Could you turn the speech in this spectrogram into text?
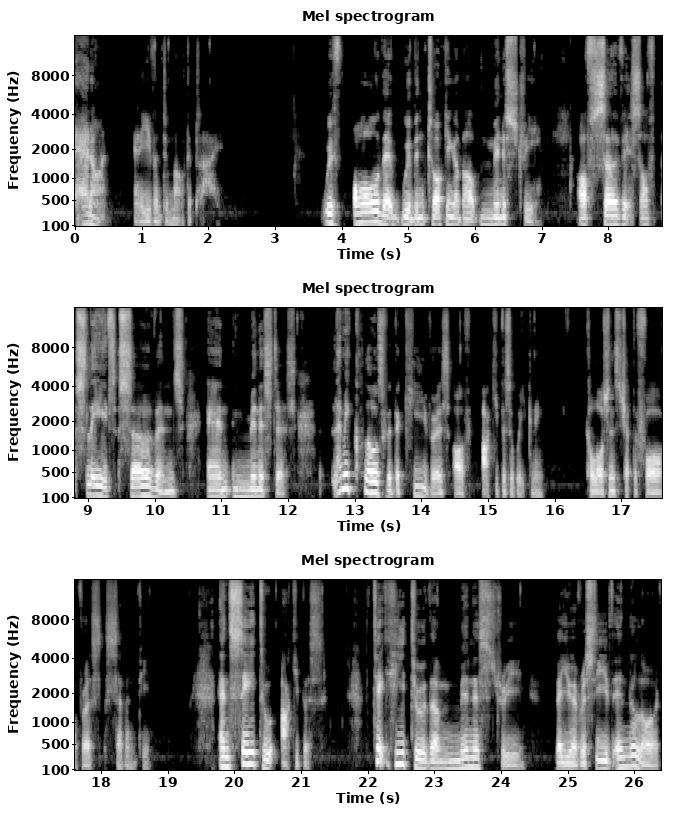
add on and even to multiply. With all that we've been talking about ministry, of service, of slaves, servants, and ministers, let me close with the key verse of Archippus' Awakening, Colossians chapter 4, verse 17. And say to Archippus, Take heed to the ministry that you have received in the Lord,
